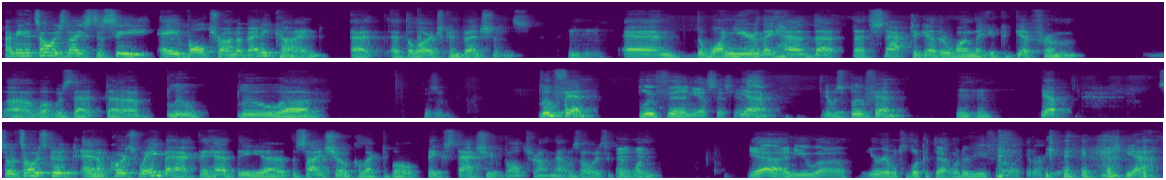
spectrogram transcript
I mean, it's always nice to see a Voltron of any kind at at the large conventions. Mhm. And the one year they had that that snap together one that you could get from uh, what was that uh, blue blue uh, Was it blue fin? Blue Fin? Yes, yes, yes. Yeah, it was blue fin. hmm Yep. So it's always good, and of course, way back they had the uh, the sideshow collectible big statue Voltron. That was always a good And- one. Yeah, and you uh, you're able to look at that whenever you feel like it, aren't you? yeah,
